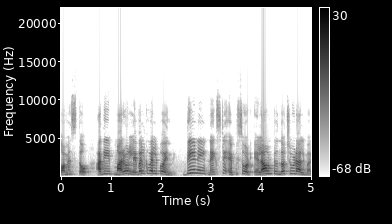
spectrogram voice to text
కామెంట్స్తో అది మరో లెవెల్కు వెళ్ళిపోయింది. దీని నెక్స్ట్ ఎపిసోడ్ ఎలా ఉంటుందో చూడాలి మరి.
